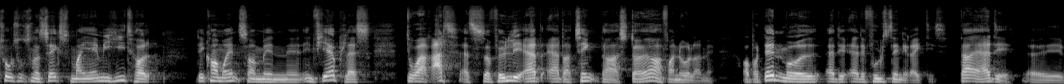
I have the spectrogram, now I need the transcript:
2006 Miami Heat hold. Det kommer ind som en, øh, en fjerdeplads. Du har ret, altså selvfølgelig er, er der ting, der er større fra nullerne. Og på den måde er det, er det fuldstændig rigtigt. Der er det øh,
